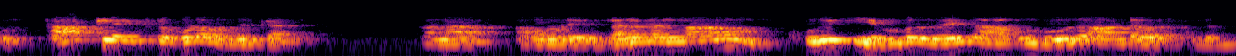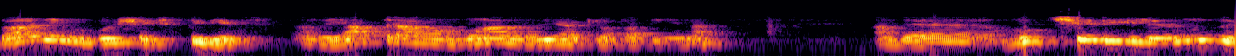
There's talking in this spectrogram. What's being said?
ஒரு தாட் லைஃப்ல கூட வந்திருக்காரு. ஆனா அவனுடைய பலனெல்லாம் குறுகி எண்பது வயது ஆகும்போது ஆண்டவர் அந்த பேர்னிங் புஷ் எக்ஸ்பீரியன்ஸ் அந்த யாத்திரா மூணாவது அதிகாரத்துல பாத்தீங்கன்னா அந்த முச்செடியிலிருந்து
